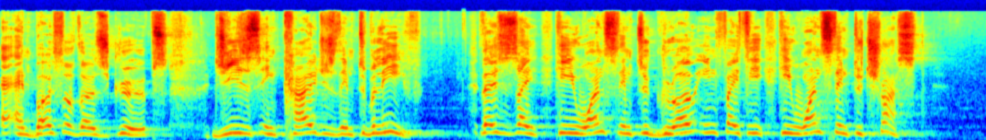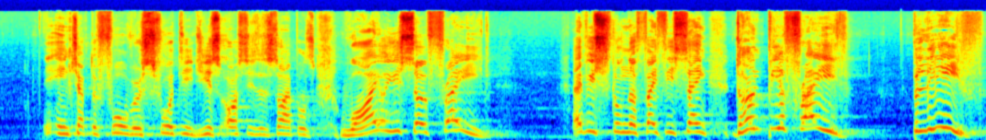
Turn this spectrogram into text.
And both of those groups, Jesus encourages them to believe. That is to say, he wants them to grow in faith, he, he wants them to trust. In chapter 4, verse 40, Jesus asked his disciples, Why are you so afraid? Have you still no faith? He's saying, Don't be afraid, believe.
